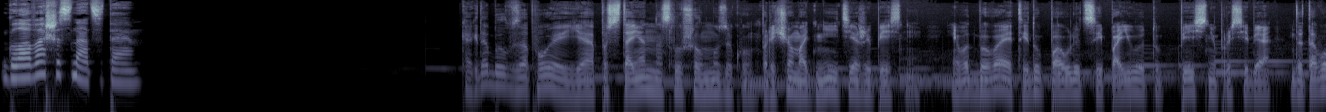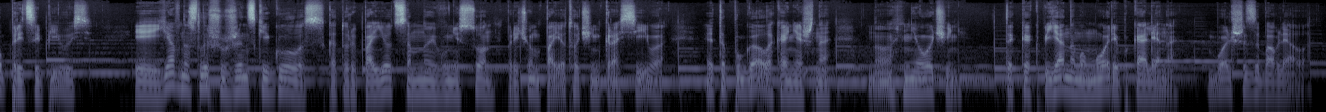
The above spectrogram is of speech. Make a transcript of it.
Глава 16 Когда был в запое, я постоянно слушал музыку, причем одни и те же песни. И вот бывает, иду по улице и пою эту песню про себя, до того прицепилась. И явно слышу женский голос, который поет со мной в унисон, причем поет очень красиво. Это пугало, конечно, но не очень, так как пьяному море по колено больше забавляло.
